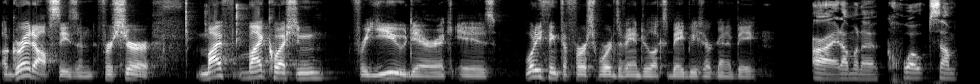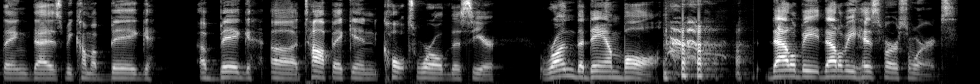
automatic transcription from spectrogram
a great off season for sure. My my question for you, Derek, is what do you think the first words of Andrew Luck's babies are going to be? All right, I'm going to quote something that has become a big a big uh, topic in Colts world this year. Run the damn ball. that'll be that'll be his first words.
